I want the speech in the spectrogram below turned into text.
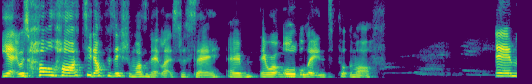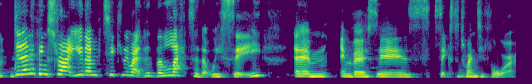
Yeah, it was wholehearted opposition, wasn't it? Let's just say um, they were all mm. in to put them off. Um, did anything strike you then, particularly about the, the letter that we see um, in verses six to twenty-four?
